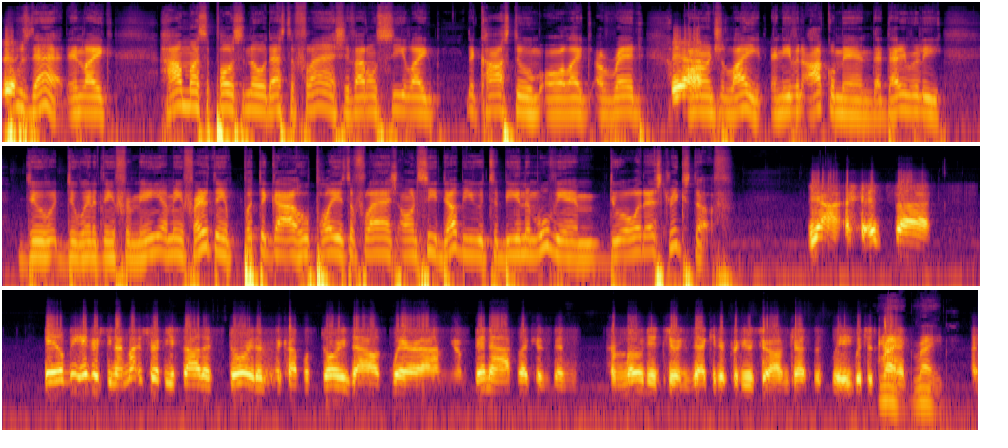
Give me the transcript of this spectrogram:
Yeah. who's that? And like, how am I supposed to know that's the Flash if I don't see like the costume or like a red, Yeah. orange light? And even Aquaman, that that didn't really do do anything for me. I mean, for anything, put the guy who plays the Flash on CW to be in the movie and do all that streak stuff. yeah, it's. uh It'll be interesting. I'm not sure if you saw this story. There's been a couple stories out where um, you know Ben Affleck has been promoted to executive producer on Justice League, which is kind Right, of right. a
